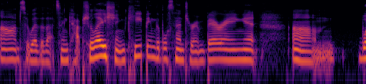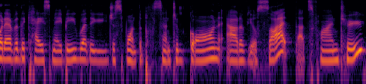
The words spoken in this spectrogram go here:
Um, so, whether that's encapsulation, keeping the placenta and burying it, um, whatever the case may be, whether you just want the placenta gone out of your sight, that's fine too.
